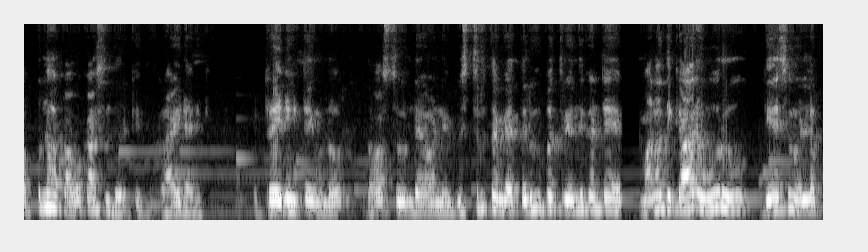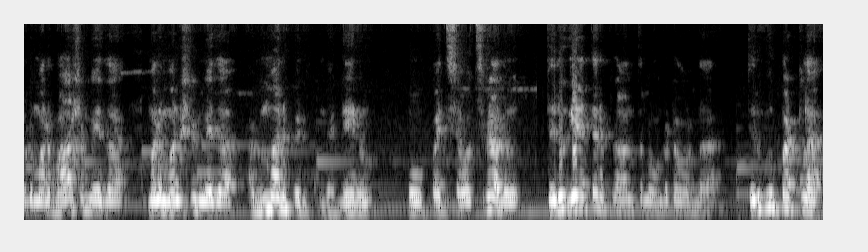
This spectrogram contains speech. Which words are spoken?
అప్పుడు నాకు అవకాశం దొరికింది రాయడానికి. ట్రైనింగ్ టైంలో రాస్తూ ఉండేవాడిని విస్తృతంగా తెలుగు పత్రిక ఎందుకంటే మనది కాని ఊరు దేశం వెళ్ళినప్పుడు మన భాష మీద మన మనుషుల మీద అభిమానం పెరుగుతుంది. నేను ఓ పది సంవత్సరాలు తెలుగేతర ప్రాంతంలో ఉండటం వల్ల తెలుగు పట్ల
